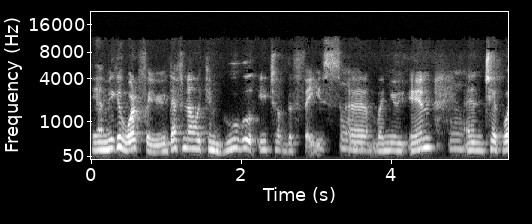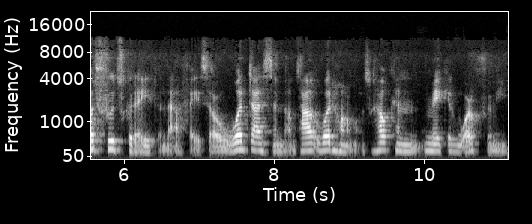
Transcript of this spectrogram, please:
yeah make it work for you you definitely can google each of the phase Mm. uh, when you're in Mm. and check what foods could i eat in that phase or what are symptoms how what hormones how can make it work for me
